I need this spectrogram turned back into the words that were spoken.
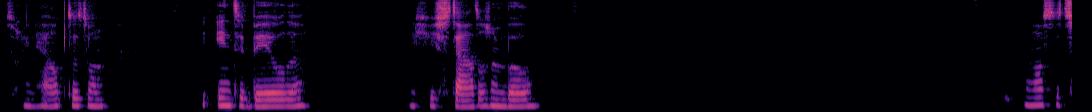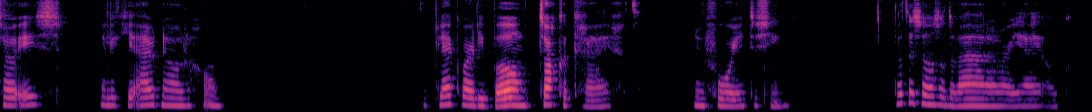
Misschien helpt het om je in te beelden dat je staat als een boom. En als dat zo is, wil ik je uitnodigen om de plek waar die boom takken krijgt, nu voor je te zien. Dat is als het ware waar jij ook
